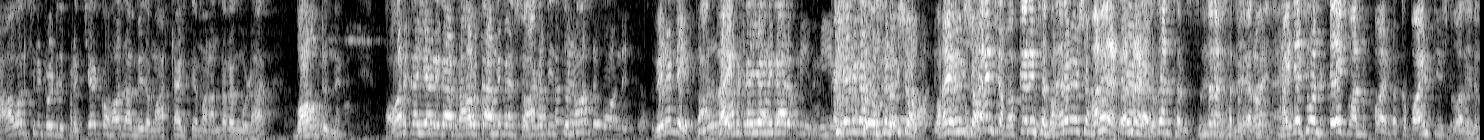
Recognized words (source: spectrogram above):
కావలసినటువంటిది ప్రత్యేక హోదా మీద మాట్లాడితే మనందరం కూడా బాగుంటుందండి. పవన్ కళ్యాణ్ గారు రావటాన్ని మేము స్వాగతిస్తున్నాం. వినండి పవన్ కళ్యాణ్ గారు కళ్యాణ్ గారు ఒక్క నిమిషం ఒక్క నిమిషం ఒక్క నిమిషం ఒక్క నిమిషం ఒక్క సార్ గారు. సుందర్ sir, Sundaram Sharma garu. I just want take one point ఒక పాయింట్ తీసుకోవాలని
